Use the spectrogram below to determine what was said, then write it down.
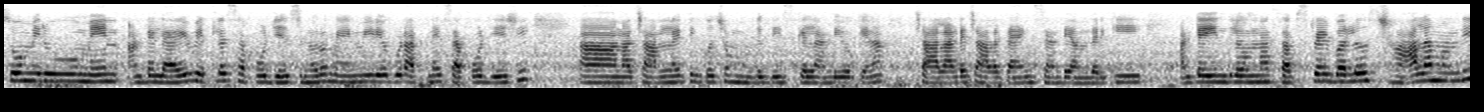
సో మీరు మెయిన్ అంటే లైవ్ ఎట్లా సపోర్ట్ చేస్తున్నారో మెయిన్ వీడియో కూడా అట్నే సపోర్ట్ చేసి నా ఛానల్ అయితే ఇంకొంచెం ముందుకు తీసుకెళ్ళండి ఓకేనా? చాలా అంటే చాలా థ్యాంక్స్ అండి అందరికీ. అంటే ఇందులో ఉన్న సబ్స్క్రైబర్లు చాలామంది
